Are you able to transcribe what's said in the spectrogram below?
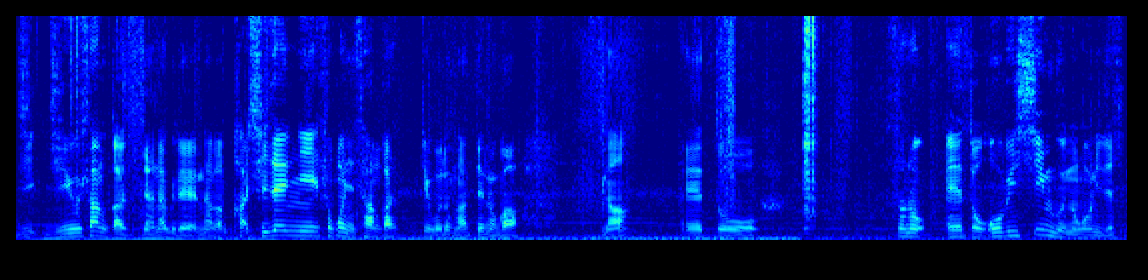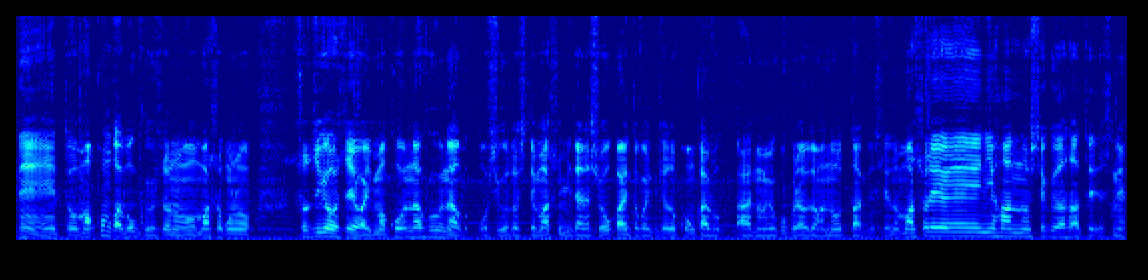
自由参加じゃなくてなんか自然にそこに参加っていうことになってんのか？な？えっ、ー、とその、えっ、ー、と、帯新聞の方にですね、えっ、ー、と、まあ、今回僕、その、まあ、そこの、卒業生は今こんな風なお仕事してますみたいな紹介のところにちょっと今回あの横倉うどんが載ったんですけどまあそれに反応してくださってですね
